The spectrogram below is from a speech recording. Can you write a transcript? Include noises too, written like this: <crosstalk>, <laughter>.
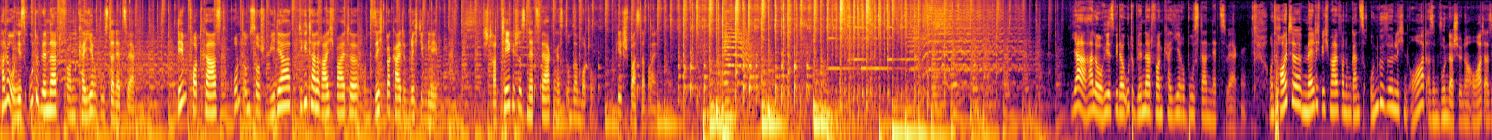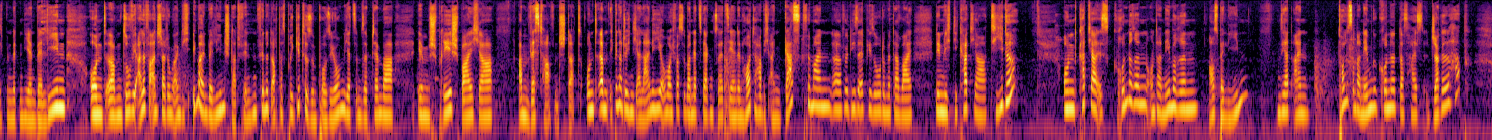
Hallo, hier ist Ute Blindert von Karrierebooster Netzwerken, dem Podcast rund um Social Media, digitale Reichweite und Sichtbarkeit im richtigen Leben. Strategisches Netzwerken ist unser Motto. Viel Spaß dabei. Ja, hallo, hier ist wieder Ute Blindert von Karrierebooster Netzwerken. Und heute melde ich mich mal von einem ganz ungewöhnlichen Ort, also ein wunderschöner Ort. Also ich bin mitten hier in Berlin und ähm, so wie alle Veranstaltungen eigentlich immer in Berlin stattfinden, findet auch das Brigitte-Symposium jetzt im September im Spreespeicher am Westhafen statt. Und ähm, ich bin natürlich nicht alleine hier, um euch was über Netzwerken zu erzählen, denn heute habe ich einen Gast für, mein, äh, für diese Episode mit dabei, nämlich die Katja Tiede. Und Katja ist Gründerin, Unternehmerin aus Berlin. Und sie hat ein tolles Unternehmen gegründet, das heißt Juggle Hub.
